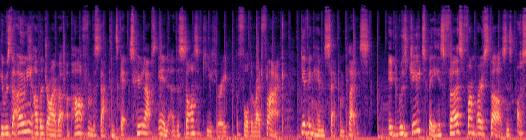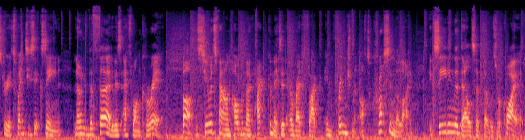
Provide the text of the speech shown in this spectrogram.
He was the only other driver apart from Verstappen to get two laps in at the start of Q3 before the red flag, giving him second place. It was due to be his first front row start since Austria 2016 and only the third of his F1 career, but the stewards found Hulkenberg had committed a red flag infringement after crossing the line, exceeding the delta that was required.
